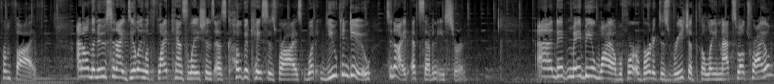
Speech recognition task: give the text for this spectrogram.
from five. And on the news tonight, dealing with flight cancellations as COVID cases rise, what you can do tonight at 7 Eastern. And it may be a while before a verdict is reached at the Ghislaine Maxwell trial.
